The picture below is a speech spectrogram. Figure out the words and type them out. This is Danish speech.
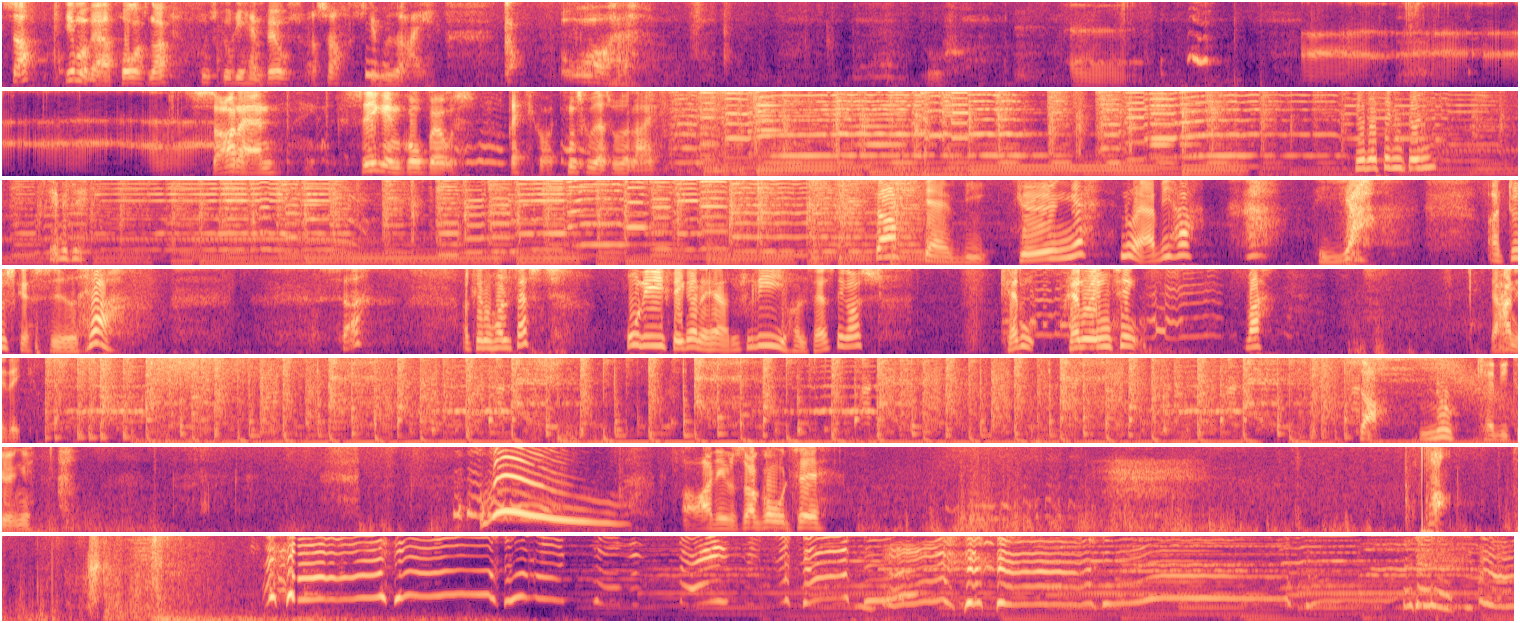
Så, det må være frokost nok. Nu skal vi lige have en bøvs, og så skal vi ud og lege. Kom. Uh. Uh. Sådan. Sikke en god bøvs. Rigtig godt. Nu skal vi altså ud og lege. Skal vi da finde en gynge? Skal vi det? Så skal vi gynge. Nu er vi her. Ja. Og du skal sidde her. Så. Og kan du holde fast? Brug lige fingrene her. Du skal lige holde fast, ikke også? Kan du, kan du ingenting? Hvad? Jeg har en idé. Så, nu kan vi gynge. Woo! Åh, det er du så god til. Oh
